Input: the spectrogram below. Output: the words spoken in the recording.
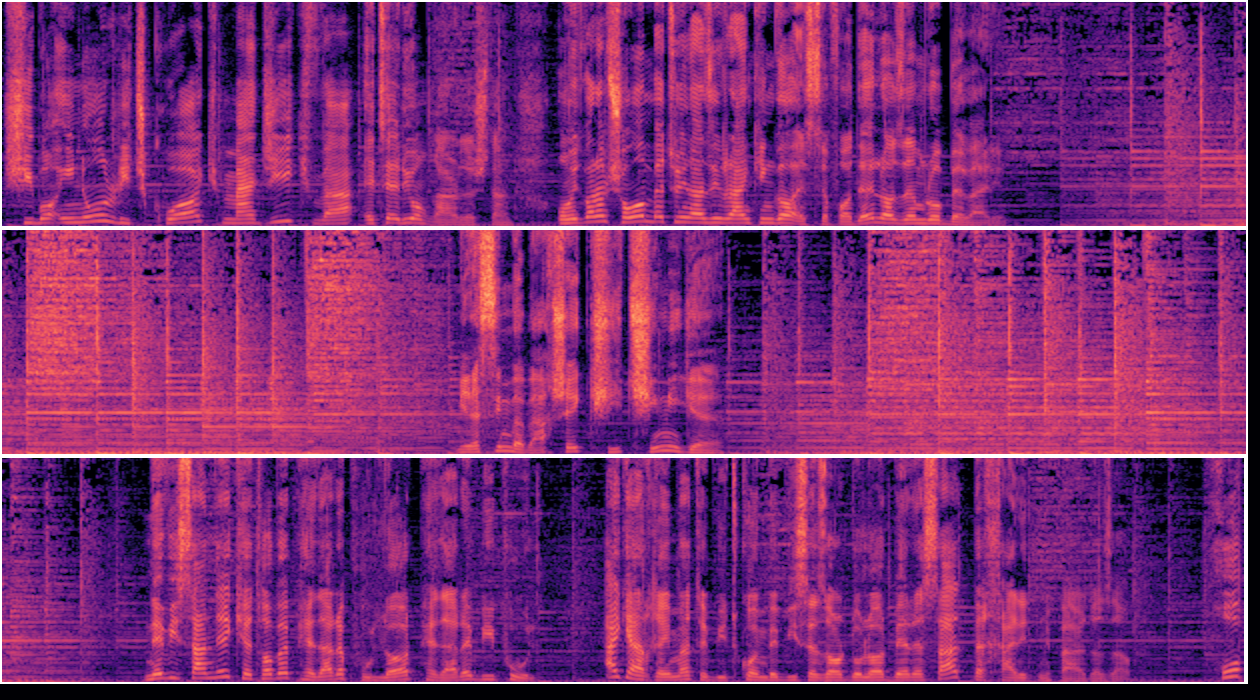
شیبا اینو ریچ کواک ماجیک و اتریوم قرار داشتن. امیدوارم شما بتونین از این رنکینگ ها استفاده لازم رو ببرین. می‌رسیم به بخش کی چی میگه. نویسنده کتاب پدر پولدار پدر بی پول. اگر قیمت بیت کوین به 20000 دلار برسد به خرید می‌پردازم. خب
